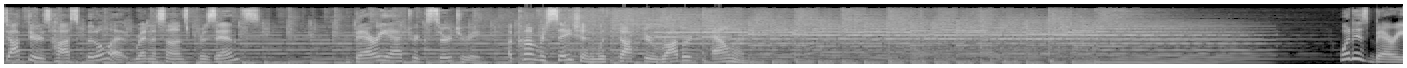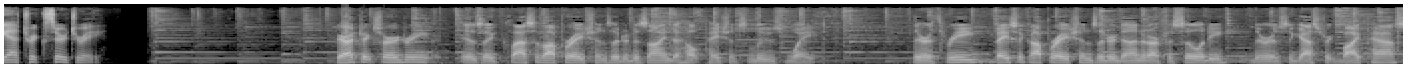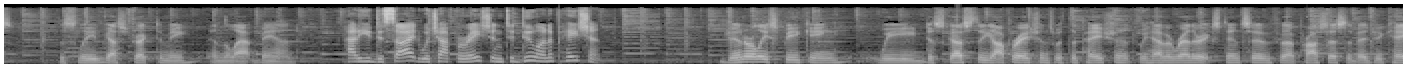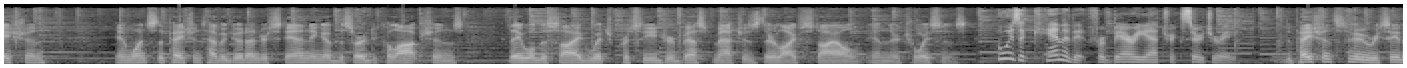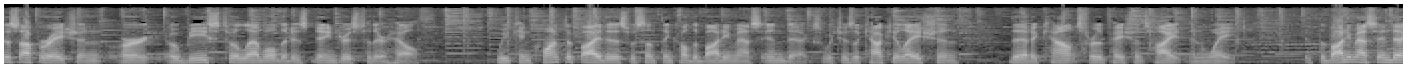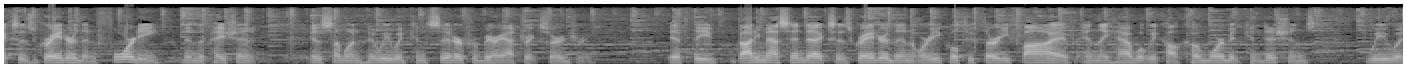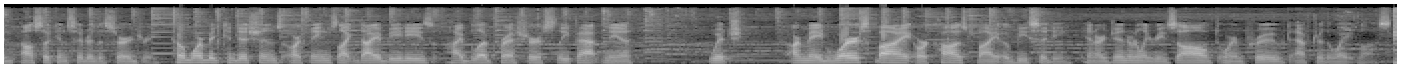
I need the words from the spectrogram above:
Doctors Hospital at Renaissance presents Bariatric Surgery, a conversation with Dr. Robert Alleyn. What is bariatric surgery? Bariatric surgery is a class of operations that are designed to help patients lose weight. There are three basic operations that are done at our facility. There is the gastric bypass, the sleeve gastrectomy, and the lap band. How do you decide which operation to do on a patient? Generally speaking, we discuss the operations with the patient. We have a rather extensive uh, process of education. And once the patients have a good understanding of the surgical options, they will decide which procedure best matches their lifestyle and their choices. Who is a candidate for bariatric surgery? The patients who receive this operation are obese to a level that is dangerous to their health. We can quantify this with something called the body mass index, which is a calculation that accounts for the patient's height and weight. If the body mass index is greater than 40, then the patient is someone who we would consider for bariatric surgery. If the body mass index is greater than or equal to 35 and they have what we call comorbid conditions, we would also consider the surgery. Comorbid conditions are things like diabetes, high blood pressure, sleep apnea, which are made worse by or caused by obesity and are generally resolved or improved after the weight loss.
